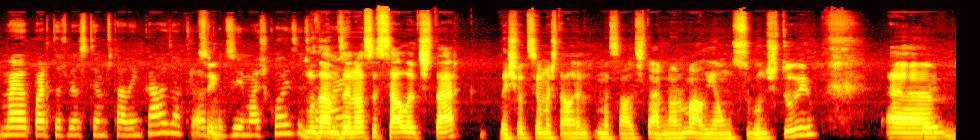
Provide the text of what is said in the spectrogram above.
a maior parte das vezes temos estado em casa a, a produzir mais coisas. Mudámos também. a nossa sala de estar, deixou de ser uma sala, uma sala de estar normal e é um segundo estúdio. Um,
